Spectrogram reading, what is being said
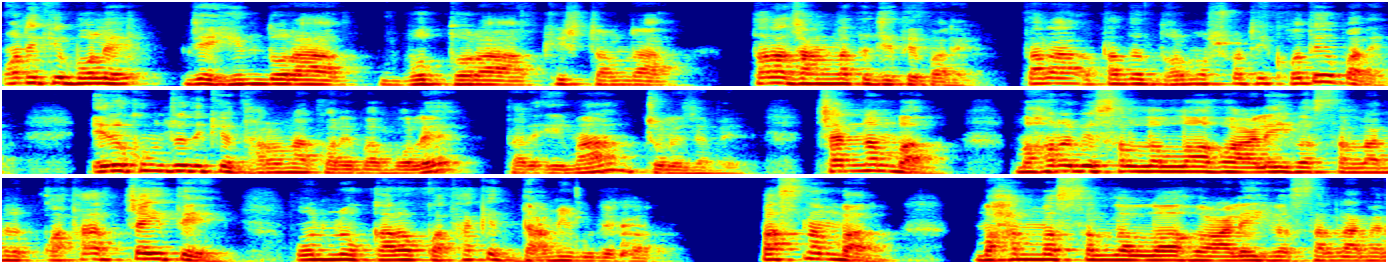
অনেকে বলে যে হিন্দুরা, বৌদ্ধরা, খ্রিস্টানরা, তারা জান্নাতে যেতে পারে। তারা তাদের ধর্ম সঠিক হতেও পারে। এরকম যদি কেউ ধারণা করে বা বলে তার ইমান চলে যাবে। চার নম্বর, মহানবী সাল্লাহ আলী আসাল্লামের কথার চাইতে অন্য কারও কথাকে দামি মনে করা। পাঁচ নম্বর, মোহাম্মদ সাল্লাহ আলী আসাল্লামের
